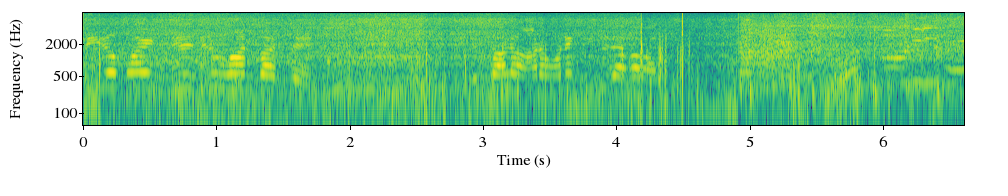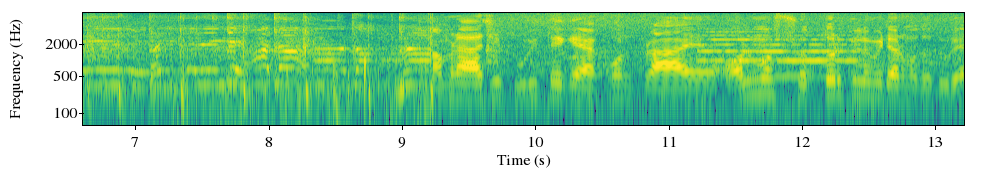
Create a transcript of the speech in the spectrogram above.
zero point zero zero one percent চলো আরও অনেক কিছু দেখা বাকি। আমরা আছি পুরী থেকে এখন প্রায় অলমোস্ট সত্তর কিলোমিটার মতো দূরে।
